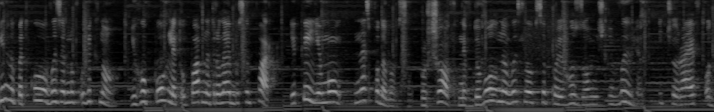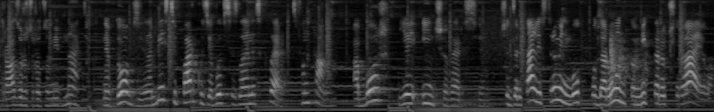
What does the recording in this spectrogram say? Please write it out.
він випадково визирнув у вікно. Його погляд упав на тролейбусний парк, який йому не сподобався. Хрущов невдоволено висловився про його зовнішній вигляд, і Чураєв одразу ж зрозумів натяк. Невдовзі на місці парку з'явився зелений сквер з фонтаном. Або ж є інша версія, що дзеркальний струмінь був подарунком Віктора Чураєва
